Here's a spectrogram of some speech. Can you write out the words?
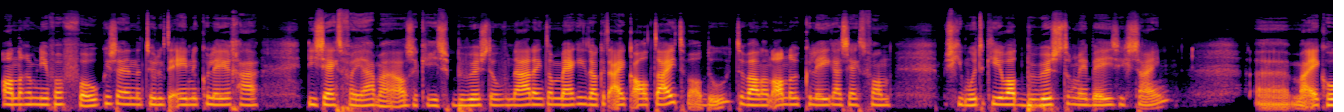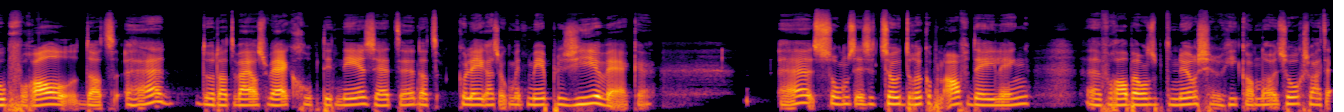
Andere manier van focussen. En natuurlijk de ene collega die zegt van ja, maar als ik er iets bewust over nadenk, dan merk ik dat ik het eigenlijk altijd wel doe. Terwijl een andere collega zegt van misschien moet ik hier wat bewuster mee bezig zijn. maar ik hoop vooral dat hè, doordat wij als werkgroep dit neerzetten, dat collega's ook met meer plezier werken. Hè, soms is het zo druk op een afdeling, uh, vooral bij ons op de neurochirurgie kan de zorgzwaarte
